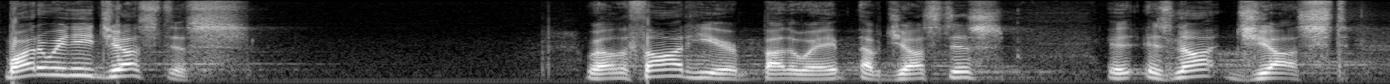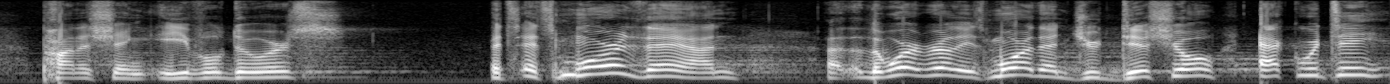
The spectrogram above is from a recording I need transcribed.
Why do we need justice? Well, the thought here, by the way, of justice is not just punishing evildoers. It's, it's more than uh, the word really is more than judicial equity.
